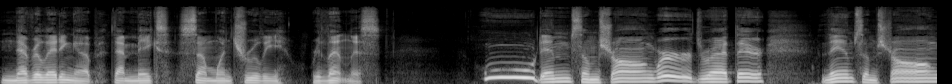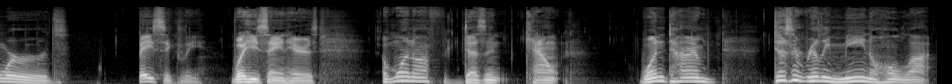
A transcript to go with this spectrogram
never letting up, that makes someone truly relentless. Ooh, them some strong words right there. Them some strong words. Basically, what he's saying here is a one off doesn't count. One time doesn't really mean a whole lot.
